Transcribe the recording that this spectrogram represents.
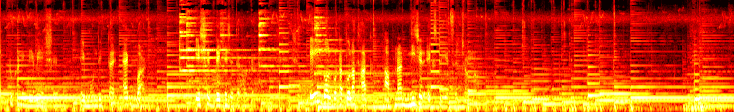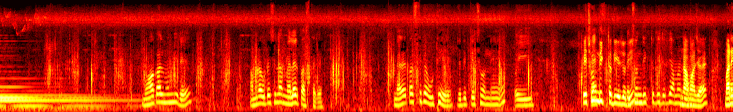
একটুখানি নেমে এসে এই মন্দিরটায় একবার এসে দেখে যেতে হবে। এই গল্পটা তোলা থাক আপনার নিজের এক্সপিরিয়েন্সের জন্য। মহাকাল মন্দিরে আমরা উঠেছিলাম মেলের পাশ থেকে। মেলের পাশ থেকে উঠে যদি পেছনে ওই পেছন দিকটা দিয়ে যদি পেছন দিকটা দিয়ে যদি আমরা নামা যায়। মানে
